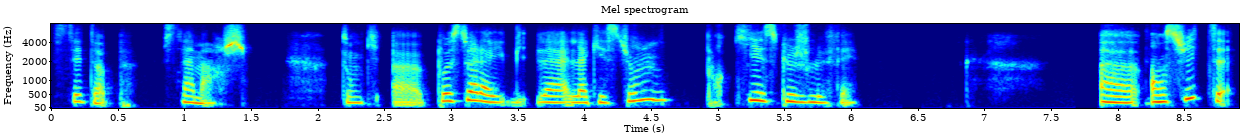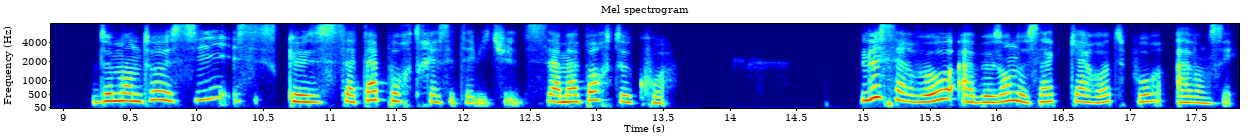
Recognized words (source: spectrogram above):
c'est top, ça marche. Donc, euh, pose-toi la, question, pour qui est-ce que je le fais? Euh, Ensuite, demande-toi aussi ce que ça t'apporterait cette habitude. Ça m'apporte quoi? Le cerveau a besoin de sa carotte pour avancer.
